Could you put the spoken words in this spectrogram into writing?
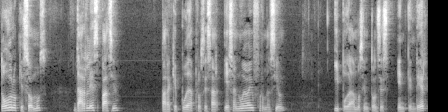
todo lo que somos, darle espacio para que pueda procesar esa nueva información y podamos entonces entender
